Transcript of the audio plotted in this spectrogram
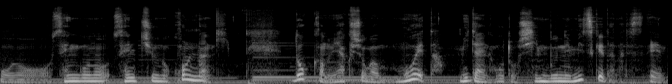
この戦後の戦中の混乱期どっかの役所が燃えたみたいなことを新聞で見つけたらですね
